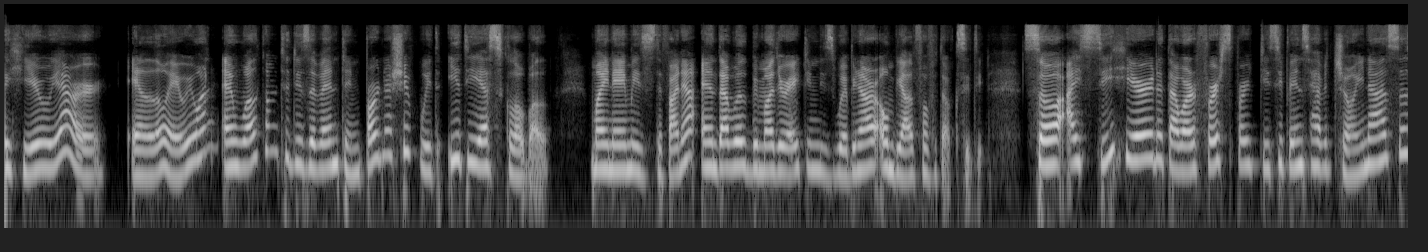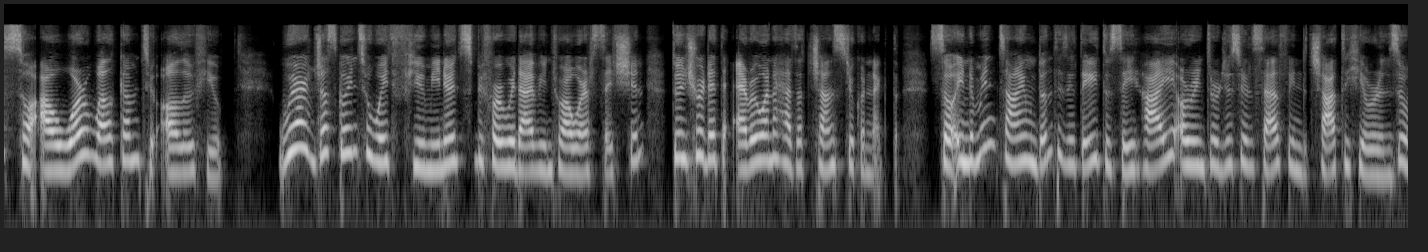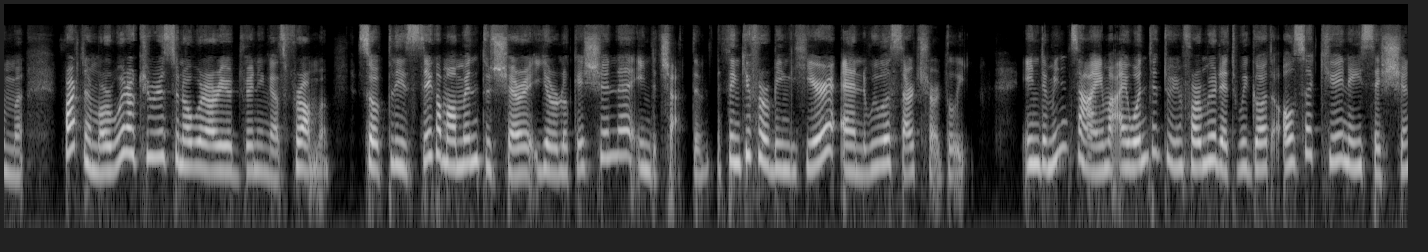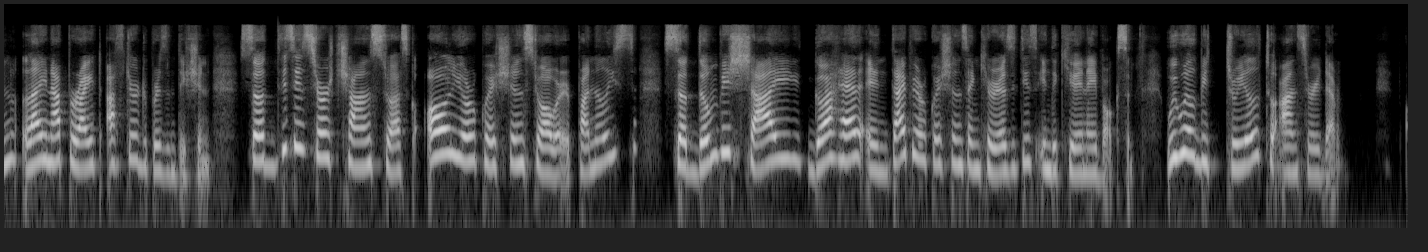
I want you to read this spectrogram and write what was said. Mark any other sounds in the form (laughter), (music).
Here we are. Hello, everyone, and welcome to this event in partnership with ETS Global. My name is Stefania, and I will be moderating this webinar on behalf of Docsity. So I see here that our first participants have joined us, so a warm welcome to all of you. We are just going to wait a few minutes before we dive into our session to ensure that everyone has a chance to connect. So in the meantime, don't hesitate to say hi or introduce yourself in the chat here on Zoom. Furthermore, we are curious to know where are you joining us from. So please take a moment to share your location in the chat. Thank you for being here and we will start shortly. In the meantime, I wanted to inform you that we got also a Q&A session lined up right after the presentation. So this is your chance to ask all your questions to our panelists. So don't be shy. Go ahead and type your questions and curiosities in the Q&A box. We will be thrilled to answer them.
